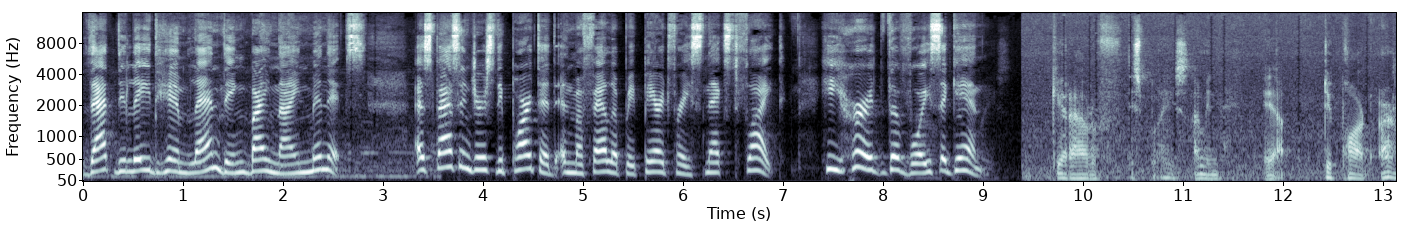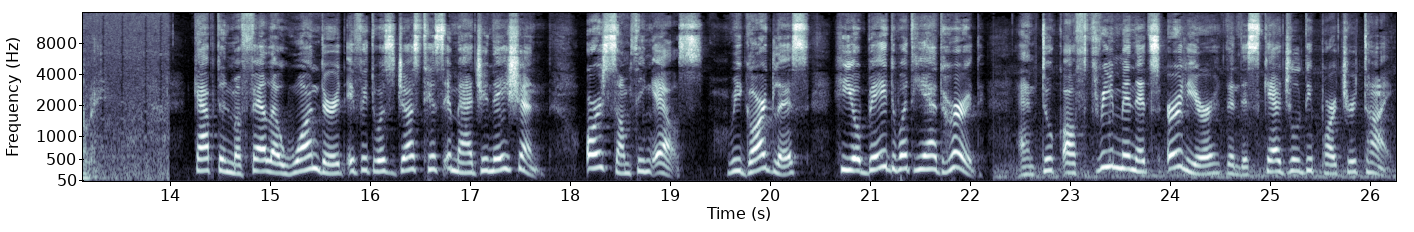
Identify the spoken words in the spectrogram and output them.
That delayed him landing by nine minutes. As passengers departed and Mafella prepared for his next flight, he heard the voice again. Get out of this place. I mean, yeah, depart early. Captain Mafella wondered if it was just his imagination or something else. Regardless, he obeyed what he had heard and took off three minutes earlier than the scheduled departure time.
